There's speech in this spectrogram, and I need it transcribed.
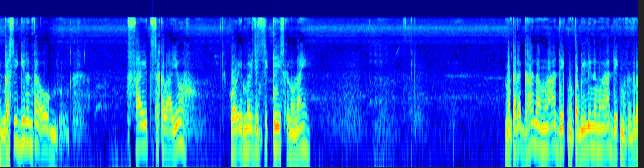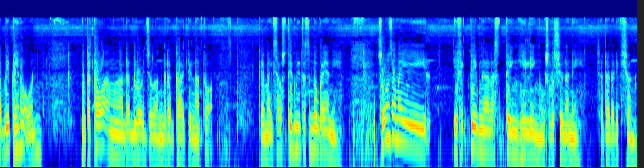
gasigilan ta og fight sa kalayo or emergency case kanunay magkaraghan ang mga adik, magpabili ng mga adik, magkagrabe pa hinoon, magkatawa ang mga drug lords o ang drug cartel na to. Kaya mag-exhausted nito sa dugayan ni. So, sa may effective nga lasting healing o solusyon ani sa drug addiction.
